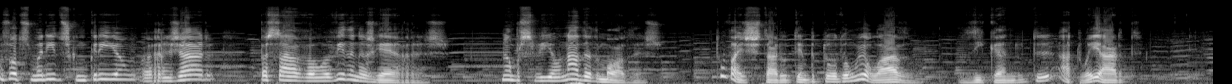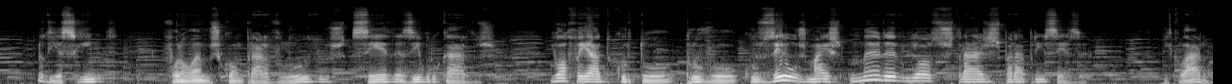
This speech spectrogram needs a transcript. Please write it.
Os outros maridos que me queriam arranjar passavam a vida nas guerras. Não percebiam nada de modas. Tu vais estar o tempo todo ao meu lado, dedicando-te à tua arte. No dia seguinte, foram ambos comprar veludos, sedas e brocados. E o alfaiate cortou, provou, cozeu os mais maravilhosos trajes para a princesa. E claro,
